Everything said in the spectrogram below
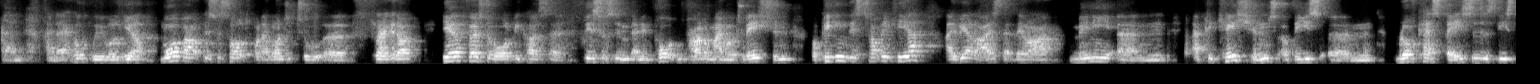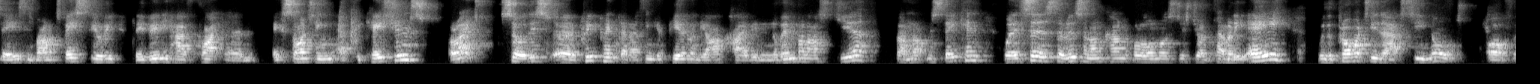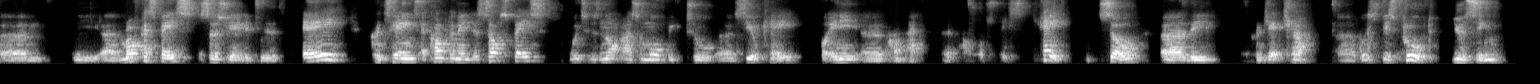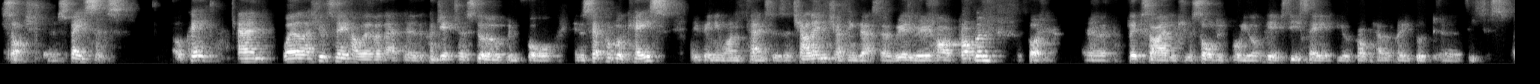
um, and I hope we will hear more about this result, but I wanted to uh, flag it up here, first of all, because uh, this is an important part of my motivation for picking this topic here. I realized that there are many um, applications of these um, Mrówka spaces these days in Banach space theory. They really have quite um, exciting applications. All right. So this uh, preprint that I think appeared on the archive in November last year if I'm not mistaken, where it says there is an uncountable almost disjoint family A with the property that C naught of um, the uh, space associated with A contains a complemented subspace, which is not isomorphic to uh, COK for any uh, compact uh, space K. So uh, the conjecture uh, was disproved using such uh, spaces. Okay, and well, I should say, however, that uh, the conjecture is still open for in a separable case. If anyone fancies a challenge, I think that's a really, really hard problem. But uh, flip side, if you solve it for your PhD, say you'll probably have a pretty good uh, thesis.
